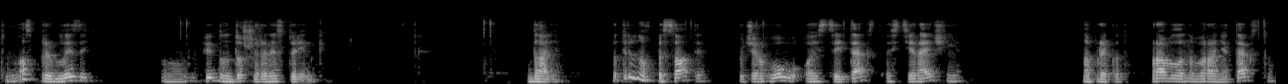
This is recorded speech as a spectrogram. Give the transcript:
Тобто нас приблизить відповідно до ширини сторінки. Далі. Потрібно вписати почергово ось цей текст, ось ці речення. Наприклад, правила набирання тексту.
